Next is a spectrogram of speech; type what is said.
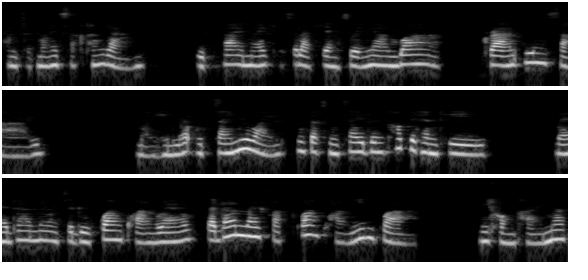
ทำจากไม้สักทั้งหลัง ติดป้ายไม้แกะสลักอย่างสวยงามว่า ร้านเอื้องสายหมายเห็นแล้วอดใจไม่ไหว จึงตัดสินใจเดินเข้าไปทันที แม้ด้านหน้าจะดูกว้างขวางแล้ว แต่ด้านในกลับกว้างขวางยิ่งกว่า มีของขายมาก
